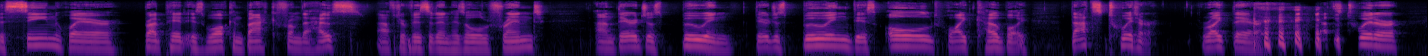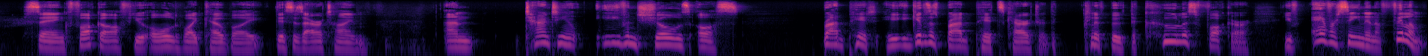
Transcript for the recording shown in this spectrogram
The scene where Brad Pitt is walking back from the house after visiting his old friend, and they're just booing. They're just booing this old white cowboy. That's Twitter right there. That's Twitter saying, fuck off, you old white cowboy. This is our time. And Tarantino even shows us Brad Pitt. He, he gives us Brad Pitt's character, the Cliff Booth, the coolest fucker you've ever seen in a film.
